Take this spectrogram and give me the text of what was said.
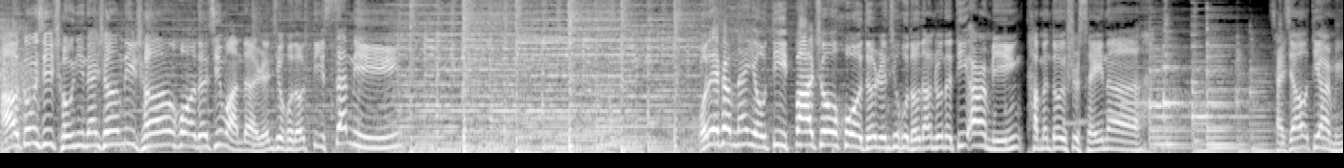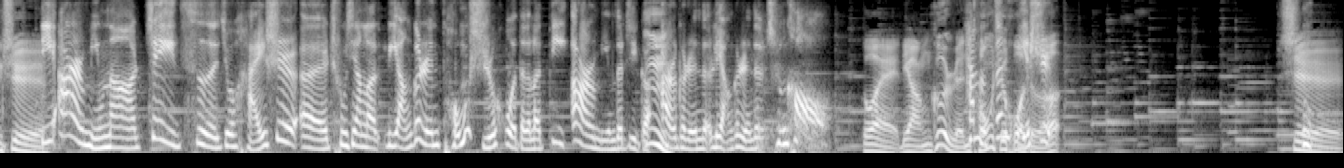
好，恭喜宠溺男生历程获得今晚的人气互投第三名。我的 FM 男友第八周获得人气互投当中的第二名，他们都是谁呢？彩椒第二名是第二名呢，这一次就还是呃出现了两个人同时获得了第二名的这个嗯二个人的、两个人的称号。对两个人同时获得，是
